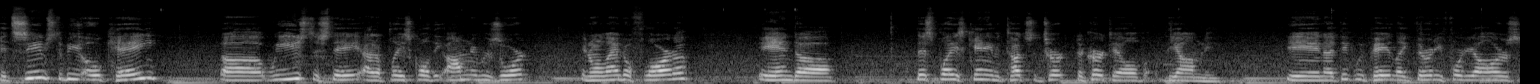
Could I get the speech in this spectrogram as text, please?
It seems to be okay. Uh, we used to stay at a place called the Omni Resort in Orlando, Florida, and uh, this place can't even touch the, the curtail of the Omni. And I think we paid like 30 $40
